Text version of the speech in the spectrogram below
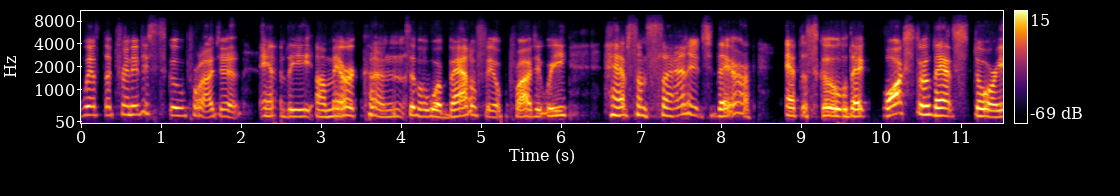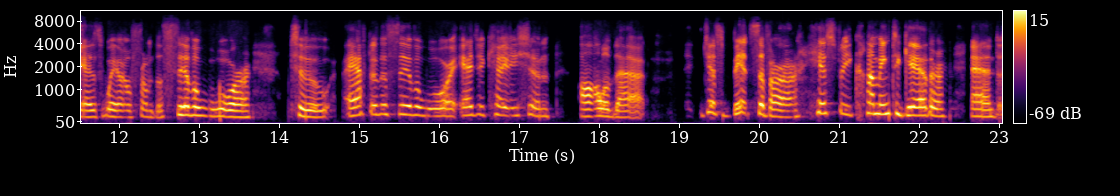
With the Trinity School Project and the American Civil War Battlefield Project, we have some signage there at the school that walks through that story as well from the Civil War to after the Civil War, education, all of that. Just bits of our history coming together and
